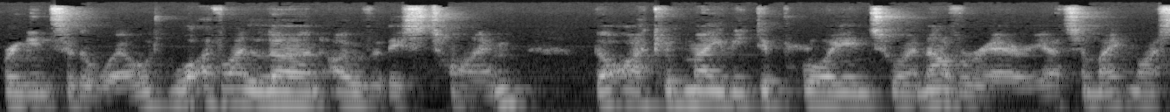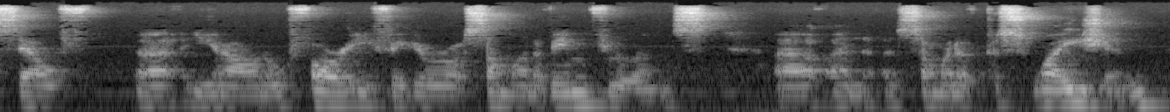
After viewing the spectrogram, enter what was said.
bring into the world? What have I learned over this time that I could maybe deploy into another area to make myself, uh, you know, an authority figure or someone of influence uh, and, and, someone of persuasion?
